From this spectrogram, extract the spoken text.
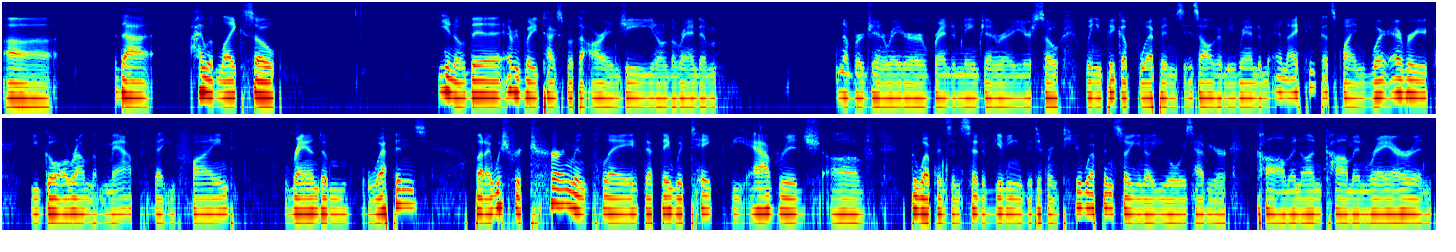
uh, that I would like, so you know, the everybody talks about the RNG, you know, the random number generator or random name generator. So when you pick up weapons, it's all going to be random. And I think that's fine. Wherever you go around the map that you find random weapons. but I wish for tournament play that they would take the average of the weapons instead of giving you the different tier weapons. So you know you always have your common, uncommon, rare, and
